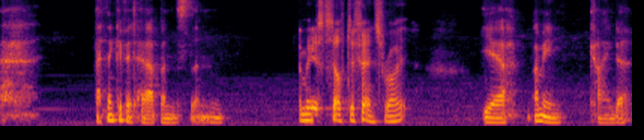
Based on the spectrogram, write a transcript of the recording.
I think if it happens, then I mean, it's self defense, right? yeah. I mean, kinda.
